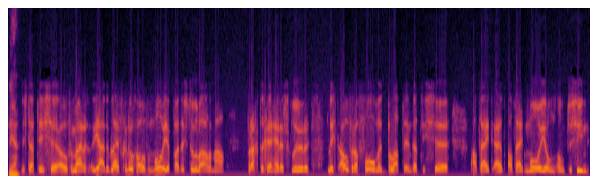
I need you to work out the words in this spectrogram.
Ja. Dus dat is over. Maar ja, er blijft genoeg over. Mooie paddenstoelen allemaal. Prachtige herfstkleuren. Het ligt overal vol met blad. En dat is eh, altijd, altijd mooi om, om te zien.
